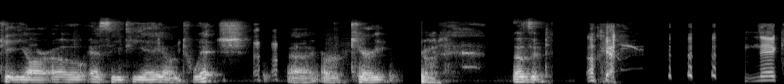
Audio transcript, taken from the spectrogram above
K E R O S E T A on Twitch, uh, or Kerry. That's it. Okay. Nick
